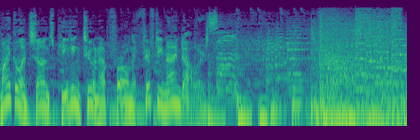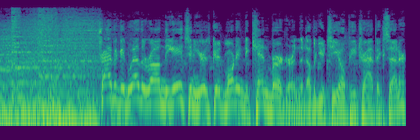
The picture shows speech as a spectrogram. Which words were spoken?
Michael and Son's heating tune up for only $59. Traffic and weather on the 8th, and here's good morning to Ken Berger in the WTOP Traffic Center.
